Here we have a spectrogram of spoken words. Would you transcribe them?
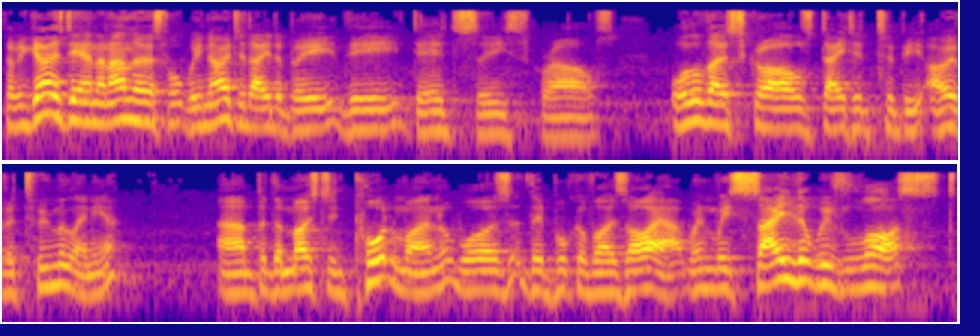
So he goes down and unearths what we know today to be the Dead Sea Scrolls. All of those scrolls dated to be over two millennia. Um, but the most important one was the book of Isaiah. When we say that we've lost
